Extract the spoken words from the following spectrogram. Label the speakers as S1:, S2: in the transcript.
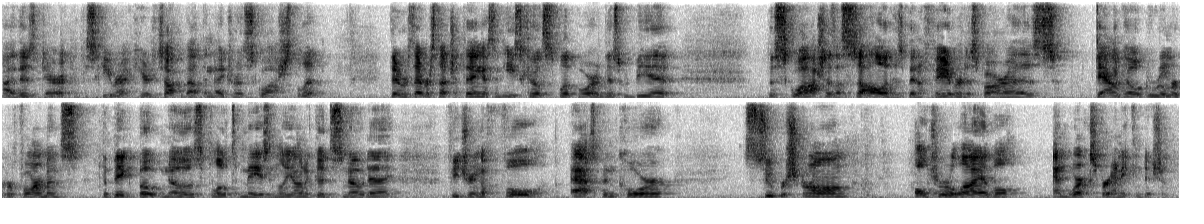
S1: Hi, this is Derek with the Ski Rack here to talk about the Nitro Squash Split. If there was ever such a thing as an East Coast split board, this would be it. The Squash as a solid has been a favorite as far as downhill groomer performance. The big boat nose floats amazingly on a good snow day, featuring a full Aspen core, super strong, ultra reliable, and works for any condition.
